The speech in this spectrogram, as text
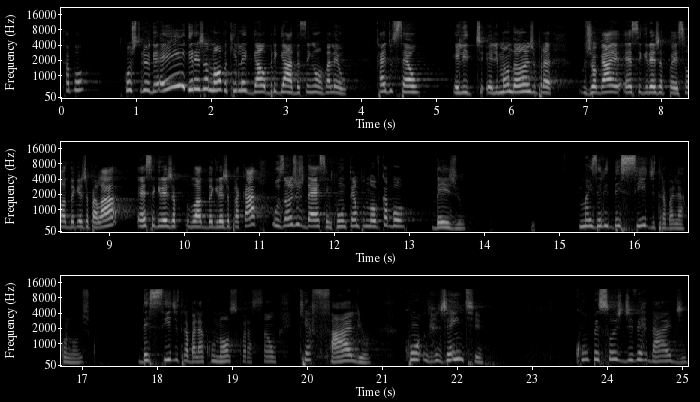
Acabou. Construiu igreja. Ei, igreja nova, que legal, obrigada, Senhor, valeu. Cai do céu. Ele, ele manda anjo para jogar essa igreja para esse lado da igreja para lá, essa igreja para o lado da igreja para cá. Os anjos descem, com um tempo novo, acabou. Beijo. Mas ele decide trabalhar conosco. Decide trabalhar com o nosso coração, que é falho. Com, gente, com pessoas de verdade.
